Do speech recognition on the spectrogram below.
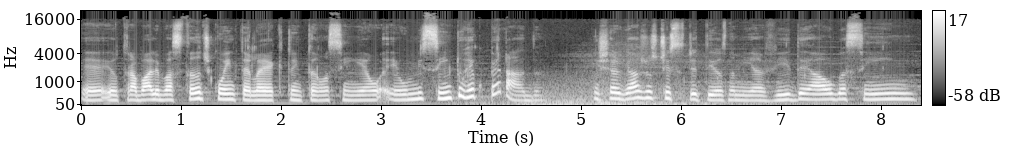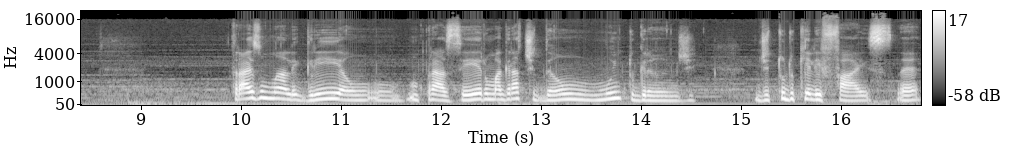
É, eu trabalho bastante com o intelecto, então assim, eu, eu me sinto recuperada. Enxergar a justiça de Deus na minha vida é algo assim traz uma alegria, um, um, prazer, uma gratidão muito grande de tudo que Ele faz, né?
